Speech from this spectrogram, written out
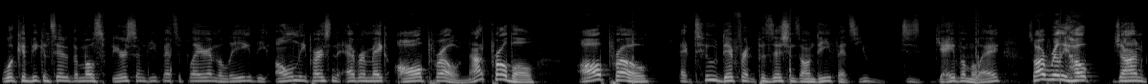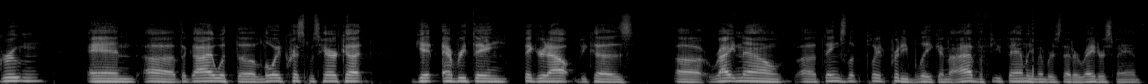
What could be considered the most fearsome defensive player in the league, the only person to ever make All Pro, not Pro Bowl, All Pro at two different positions on defense. You just gave them away. So I really hope Jon Gruden and uh, the guy with the Lloyd Christmas haircut get everything figured out because uh, right now uh, things look pretty bleak. And I have a few family members that are Raiders fans,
